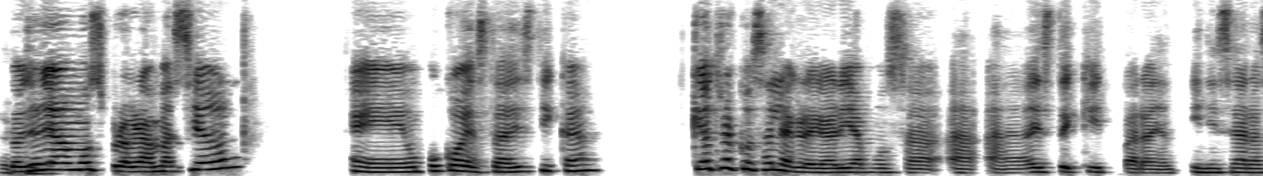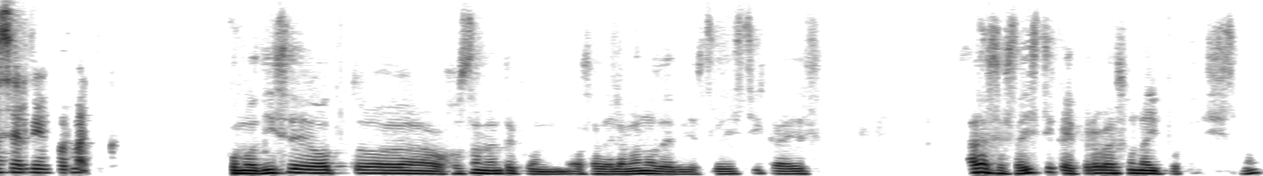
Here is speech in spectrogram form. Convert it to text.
entonces ya llevamos programación, eh, un poco de estadística. ¿Qué otra cosa le agregaríamos a, este kit para iniciar a hacer bioinformático? Como dice Otto, justamente con, o sea, de la mano de bioestadística es, haces estadística y pruebas una hipótesis, ¿no?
